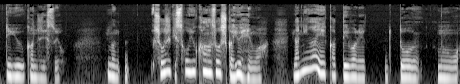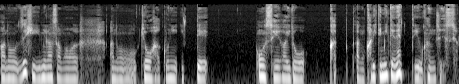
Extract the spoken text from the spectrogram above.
っていう感じですよ。まあ、正直そういう感想しか言えへんわ。何がええかって言われると、もう、あの、ぜひ皆様は、あの、脅迫に行って、音声ガイドをか、あの、借りてみてねっていう感じですよ。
